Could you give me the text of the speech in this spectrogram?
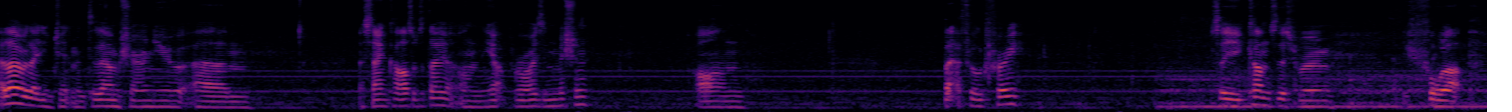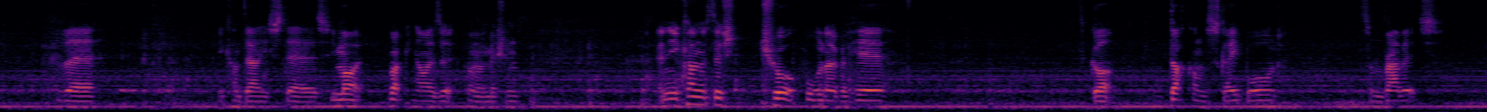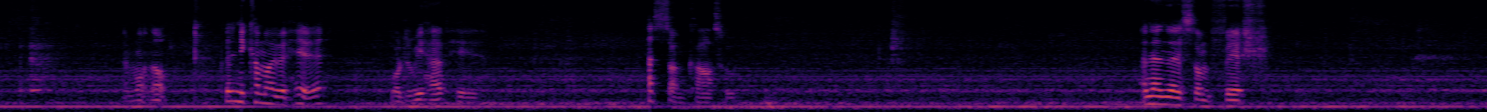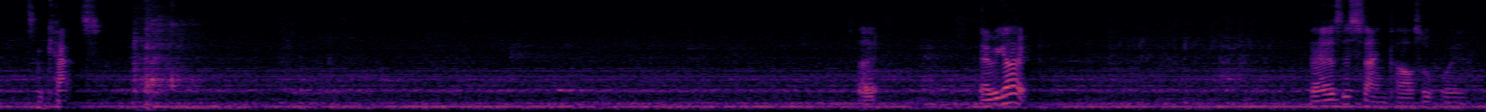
Hello ladies and gentlemen, today I'm showing you um, a sandcastle today on the Uprising mission on Battlefield 3. So you come to this room, you fall up there, you come down these stairs, you might recognise it from a mission. And you come to this chalk wall over here, it's got duck on skateboard, some rabbits and whatnot. But then you come over here, what do we have here? A sun castle. And then there's some fish, some cats. So, there we go. There's the sandcastle for you.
